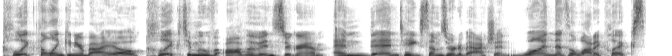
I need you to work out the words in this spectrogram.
click the link in your bio, click to move off of Instagram, and then take some sort of action. One, that's a lot of clicks.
